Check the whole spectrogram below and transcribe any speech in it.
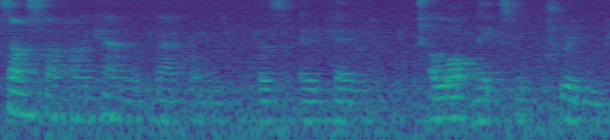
some stuff I can look back on as okay. A lot makes me cringe.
